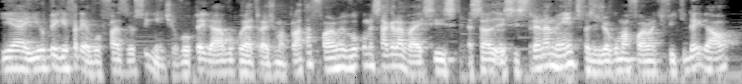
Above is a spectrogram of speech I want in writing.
E aí eu peguei e falei, eu vou fazer o seguinte, eu vou pegar, vou correr atrás de uma plataforma e vou começar a gravar esses, essa, esses treinamentos, fazer de alguma forma que fique legal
